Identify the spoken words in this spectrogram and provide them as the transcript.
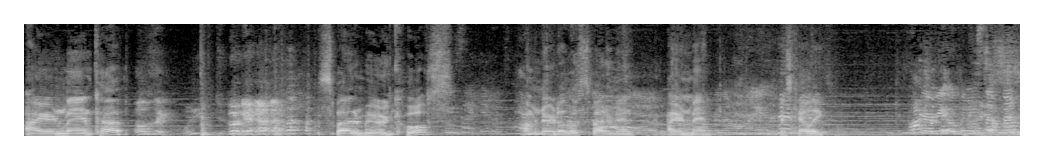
Iron Man cup. I was like, what are you doing? Spider-Man cups. I'm a nerd. I love Spider-Man. Iron Man. There's Kelly. Are we opening stuff now? Are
